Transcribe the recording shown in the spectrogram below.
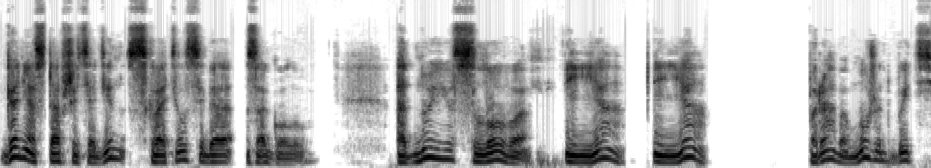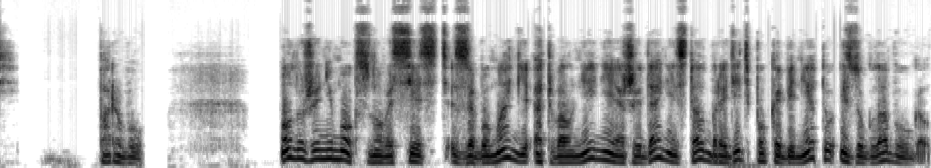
Ганя, оставшись один, схватил себя за голову. Одно ее слово — и я, и я право, может быть, порву. Он уже не мог снова сесть за бумаги от волнения и ожидания и стал бродить по кабинету из угла в угол.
